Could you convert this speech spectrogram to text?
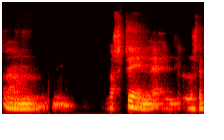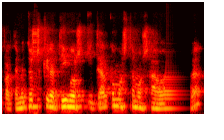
no sé, en los departamentos creativos y tal como estamos ahora,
